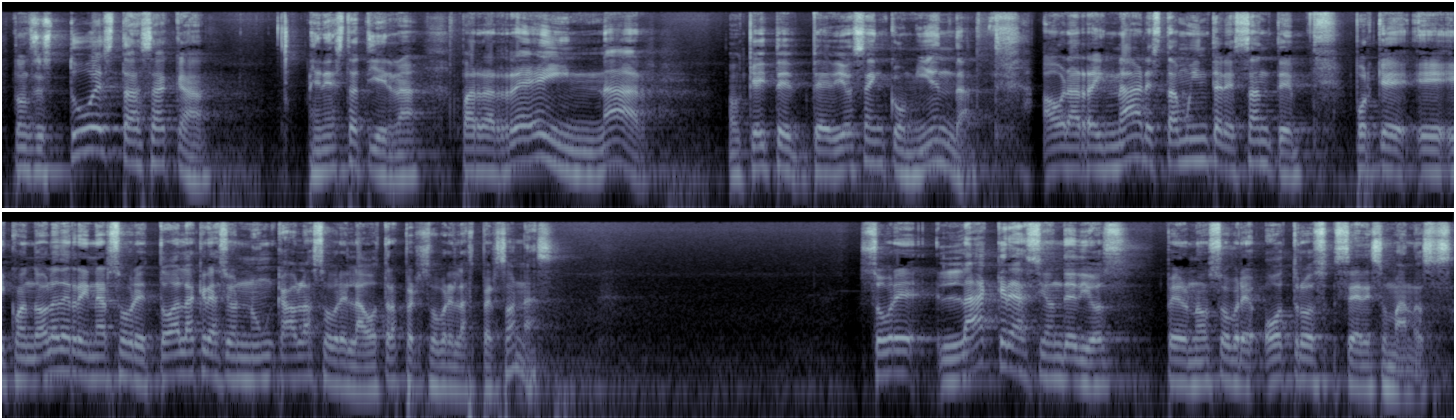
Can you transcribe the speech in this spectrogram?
Entonces tú estás acá, en esta tierra, para reinar ¿Ok? Te, dio esa encomienda. Ahora, reinar está muy interesante porque eh, cuando habla de reinar sobre toda la creación, nunca habla sobre la otra, sobre las personas. Sobre la creación de Dios, pero no sobre otros seres humanos.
